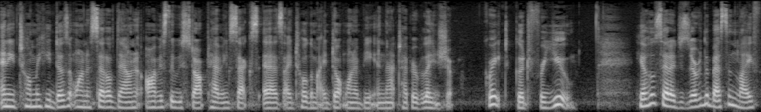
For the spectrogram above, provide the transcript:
and he told me he doesn't want to settle down, and obviously we stopped having sex as I told him I don't want to be in that type of relationship. Great, good for you. He also said I deserve the best in life,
